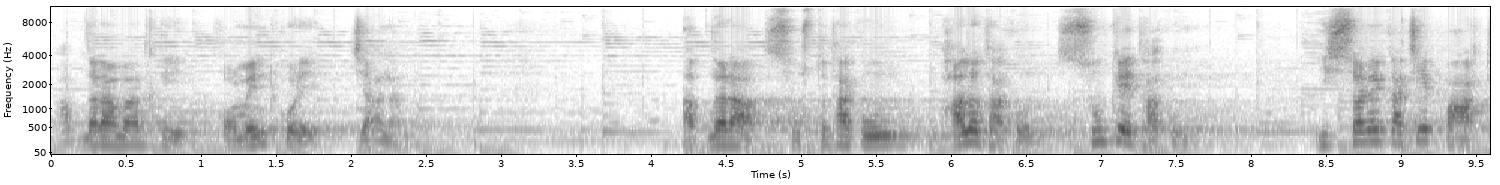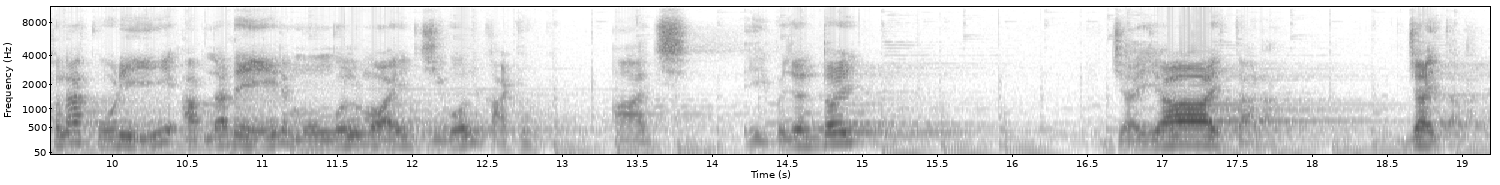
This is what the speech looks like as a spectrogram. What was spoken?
আপনারা আমাকে কমেন্ট করে জানান। আপনারা সুস্থ থাকুন, ভালো থাকুন, সুখে থাকুন। ঈশ্বরের কাছে প্রার্থনা করি আপনাদের মঙ্গলময় জীবন কাটুক। আজ এই পর্যন্তই। জয় জয় তারা। জয় তারা।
